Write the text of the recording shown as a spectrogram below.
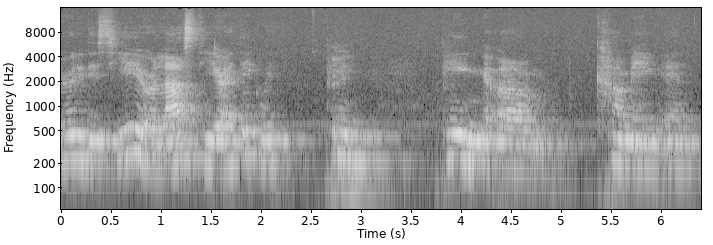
early this year or last year, I think with Ping, Ping um, coming and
